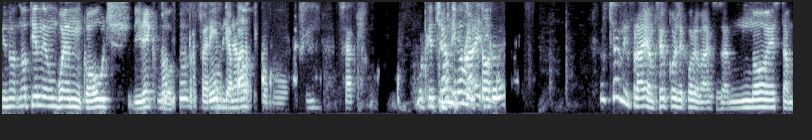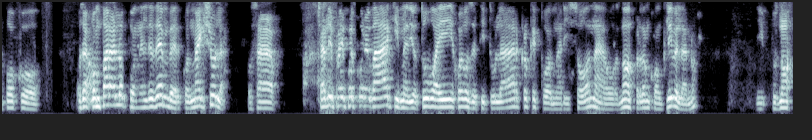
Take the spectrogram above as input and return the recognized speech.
No, no, tiene un buen coach directo. No tiene un referente aparte, como. Sí, exacto. Porque Charlie Fry. Pues Charlie Fry, aunque sea el coach de corebacks, o sea, no es tampoco O sea, compáralo con el de Denver, con Mike Shula. O sea, Charlie Frey fue coreback y medio tuvo ahí juegos de titular, creo que con Arizona, o no, perdón, con Cleveland, ¿no? Y pues no,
